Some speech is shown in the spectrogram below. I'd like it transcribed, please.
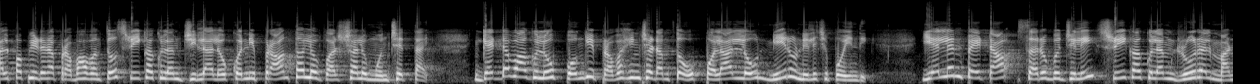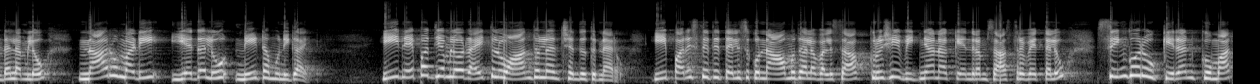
అల్పపీడన ప్రభావంతో శ్రీకాకుళం జిల్లాలో కొన్ని ప్రాంతాల్లో వర్షాలు ముంచెత్తాయి. గెడ్డవాగులు పొంగి ప్రవహించడంతో పొలాల్లో నీరు నిలిచిపోయింది. ఎల్లన్పేట సరుబుజ్జిలి శ్రీకాకుళం రూరల్ మండలంలో నారుమడి ఎదలు నీట మునిగాయి. ఈ నేపథ్యంలో రైతులు ఆందోళన చెందుతున్నారు. ఈ పరిస్థితి తెలుసుకున్న ఆముదాల వలస కృషి విజ్ఞాన కేంద్రం శాస్త్రవేత్తలు సింగూరు కిరణ్ కుమార్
